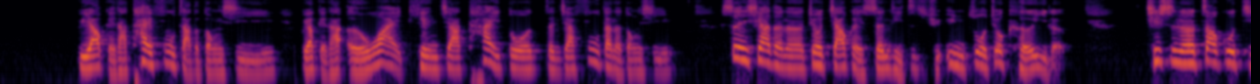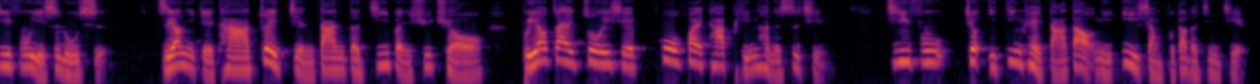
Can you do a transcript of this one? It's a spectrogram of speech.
不要给他太复杂的东西，不要给他额外添加太多增加负担的东西，剩下的呢，就交给身体自己去运作就可以了。其实呢，照顾肌肤也是如此，只要你给他最简单的基本需求，不要再做一些破坏它平衡的事情。肌肤就一定可以达到你意想不到的境界。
